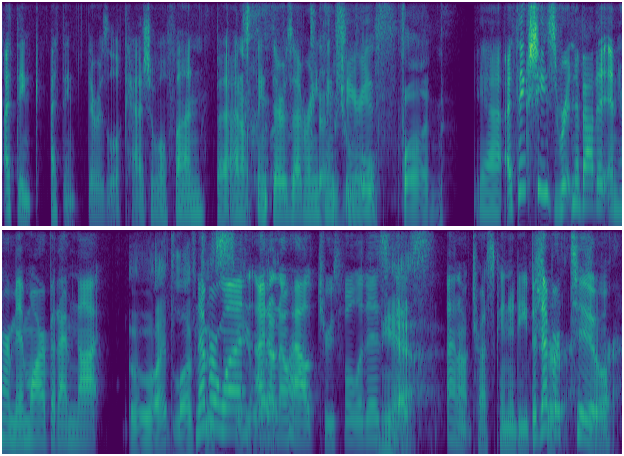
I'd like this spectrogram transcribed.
I think I think there was a little casual fun, but I don't think there was ever anything casual serious. fun. Yeah, I think she's written about it in her memoir, but I'm not. Oh, I'd love Number one, I don't know how truthful it is because Yeah. I don't trust Kennedy. But number two, sure.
